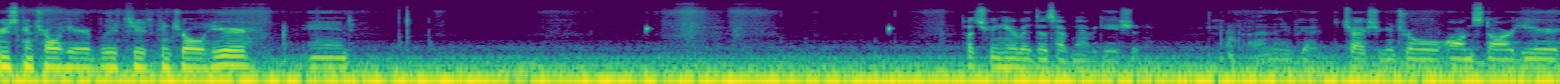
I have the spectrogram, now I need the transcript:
cruise control here, Bluetooth control here, and touchscreen here, but it does have navigation. Uh, and then you've got traction control OnStar here.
